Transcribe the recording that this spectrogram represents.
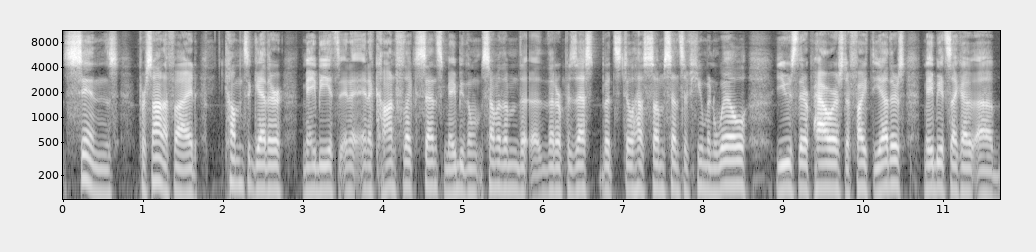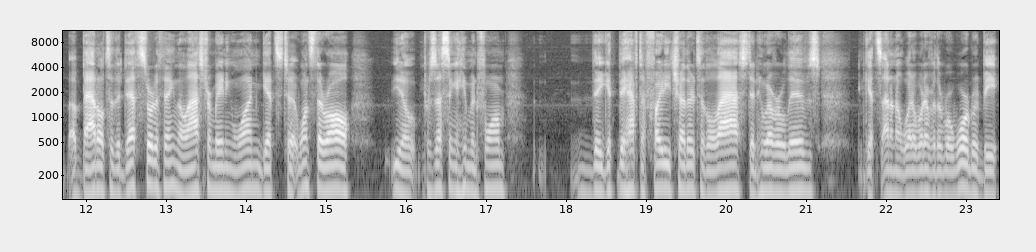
sins personified come together. Maybe it's in a, in a conflict sense. Maybe the, some of them that, uh, that are possessed but still have some sense of human will use their powers to fight the others. Maybe it's like a, a, a battle to the death sort of thing. The last remaining one gets to once they're all you know possessing a human form they get they have to fight each other to the last, and whoever lives gets I don't know what whatever the reward would be,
